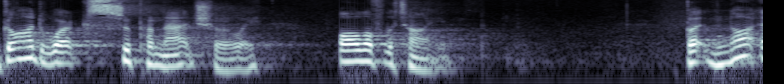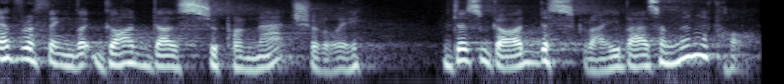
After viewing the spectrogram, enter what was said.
God works supernaturally all of the time. But not everything that God does supernaturally does God describe as a miracle.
